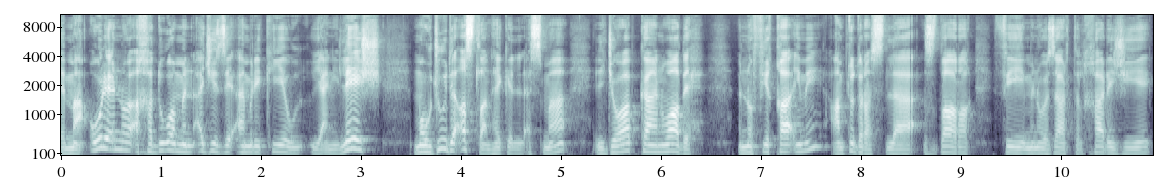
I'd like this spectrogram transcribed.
معقولة أنه أخذوها من أجهزة أمريكية؟ يعني ليش موجودة أصلا هيك الأسماء؟ الجواب كان واضح إنه في قائمة عم تدرس لإصدارها في من وزارة الخارجية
